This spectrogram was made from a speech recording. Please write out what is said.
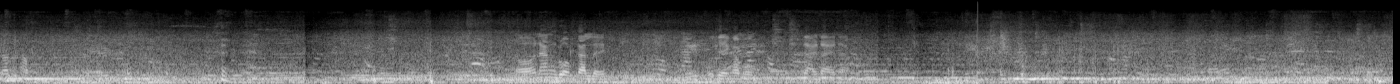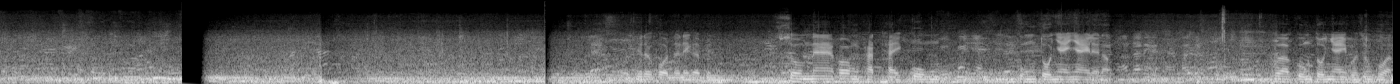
ก็ทำอ๋อนั่งรวมกันเลยรวมกันโอเคครับผม ได้ได้ได้ นอันนี้ก็เป็นส้มหน้าข้องผัดไทยกุ้งกุ้งตัวใหญ่ๆเลยเนาะเพื่อกุ้งตัวใหญ่พอสมควร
